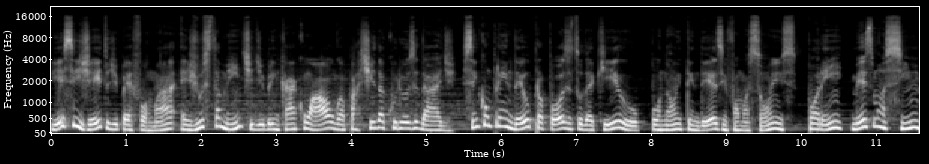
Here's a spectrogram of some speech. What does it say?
E esse jeito de performar é justamente de brincar com algo a partir da curiosidade, sem compreender o propósito daquilo por não entender as informações, porém, mesmo assim,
